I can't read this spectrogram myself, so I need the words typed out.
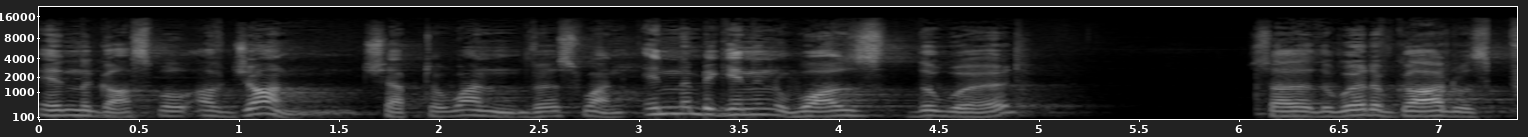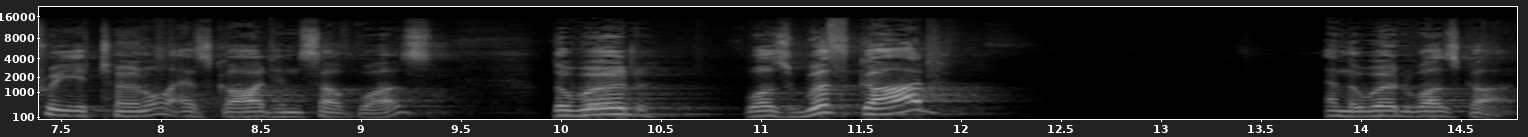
in the Gospel of John, chapter 1, verse 1. In the beginning was the Word. So the Word of God was pre eternal, as God Himself was. The Word was with God, and the Word was God.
